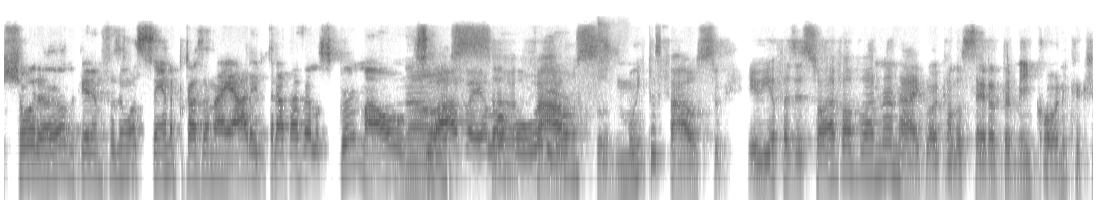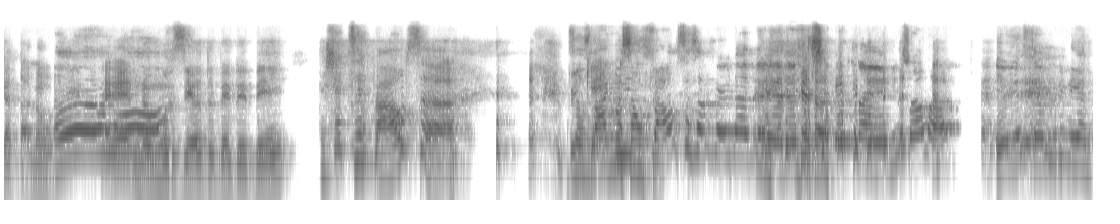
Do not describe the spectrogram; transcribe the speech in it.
chorando, querendo fazer uma cena por causa da Nayara, ele tratava ela super mal, Nossa, zoava ela horror. Falso, muito falso. Eu ia fazer só a vovó Naná, igual aquela cena também icônica que já tá no, oh! é, no museu do BBB. Deixa de ser falsa! Suas lágrimas é são falsas ou verdadeiras? Eu cheguei pra ele e falar. Eu ia ser o primeiro.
